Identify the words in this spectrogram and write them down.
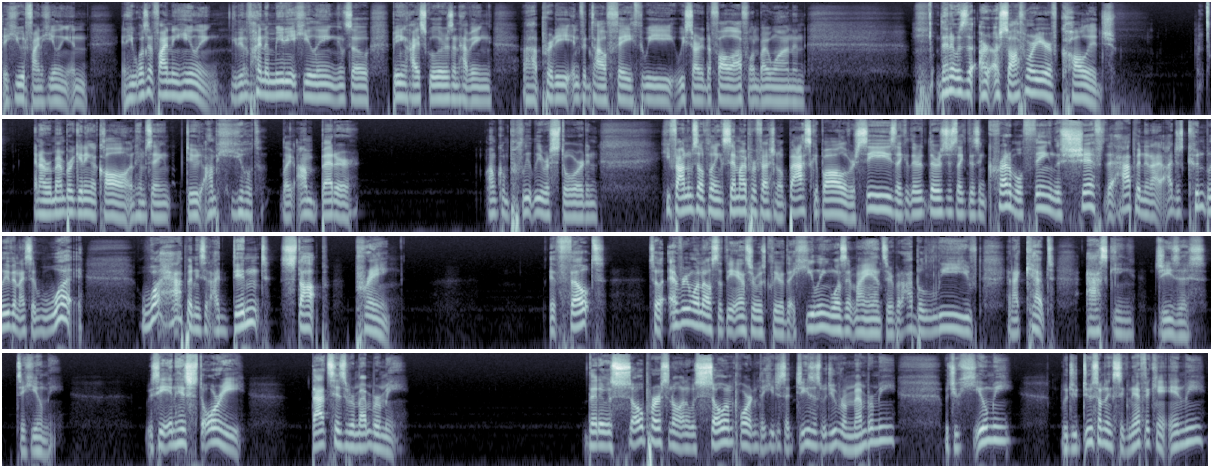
that he would find healing. And and he wasn't finding healing. He didn't find immediate healing, and so being high schoolers and having uh, pretty infantile faith, we we started to fall off one by one, and then it was the, our, our sophomore year of college, and I remember getting a call and him saying, "Dude, I'm healed. Like I'm better. I'm completely restored." And he found himself playing semi-professional basketball overseas. Like there, there was just like this incredible thing, this shift that happened, and I, I just couldn't believe it. And I said, "What? What happened?" He said, "I didn't stop praying. It felt to everyone else that the answer was clear, that healing wasn't my answer, but I believed and I kept asking Jesus to heal me. You see, in his story, that's his remember me. That it was so personal and it was so important that he just said, Jesus, would you remember me? Would you heal me? Would you do something significant in me?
